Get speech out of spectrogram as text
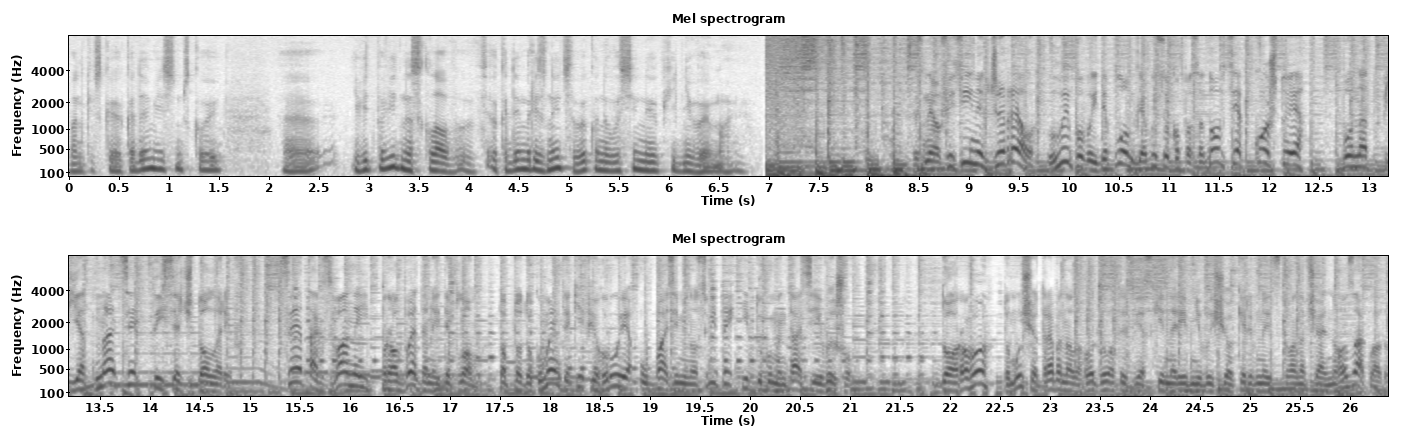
банківської академії Сумської. І відповідно склав академрізницю, виконав усі необхідні вимоги. З неофіційних джерел липовий диплом для високопосадовця коштує понад 15 тисяч доларів. Це так званий проведений диплом, тобто документ, який фігурує у базі Міносвіти і в документації вишу. Дорого, тому що треба налагоджувати зв'язки на рівні вищого керівництва навчального закладу.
